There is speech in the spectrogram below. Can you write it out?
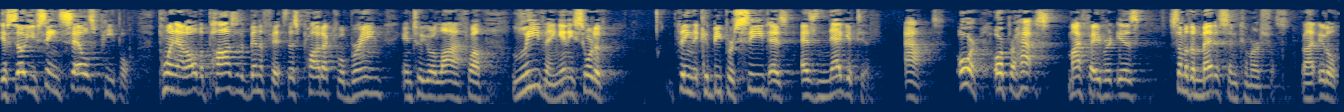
If so, you've seen salespeople point out all the positive benefits this product will bring into your life while leaving any sort of thing that could be perceived as, as negative out. Or, or perhaps my favorite is some of the medicine commercials, right? It'll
